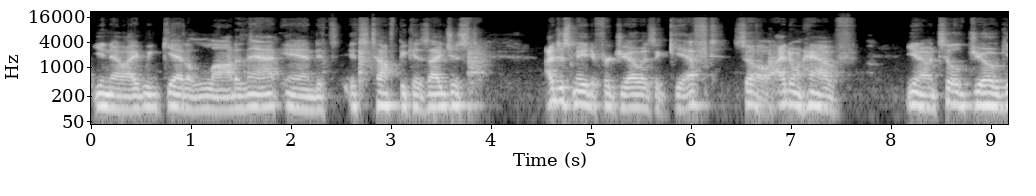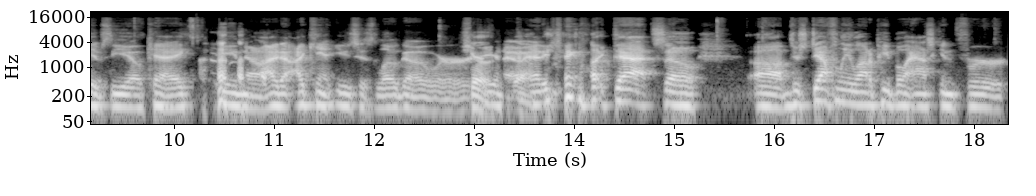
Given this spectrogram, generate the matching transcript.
You know i we get a lot of that and it's it's tough because i just i just made it for joe as a gift. So i don't have you know until joe gives the okay you know i i can't use his logo or Sure, you know yeah. anything like that so uh, there's definitely a lot of people asking for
